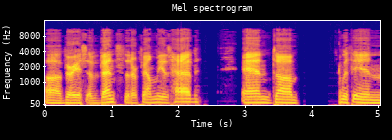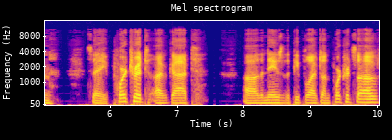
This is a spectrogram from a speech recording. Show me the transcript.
uh, various events that our family has had. And um, within, say, portrait, I've got uh, the names of the people I've done portraits of.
